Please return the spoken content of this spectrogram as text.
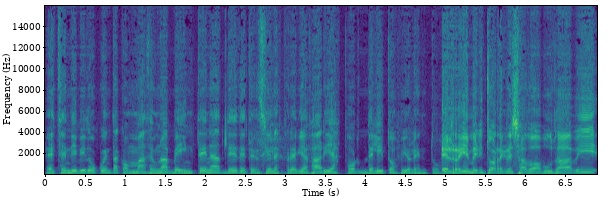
Este individuo cuenta con más de una veintena de detenciones previas varias por delitos violentos. El rey emérito ha regresado a Abu Dhabi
